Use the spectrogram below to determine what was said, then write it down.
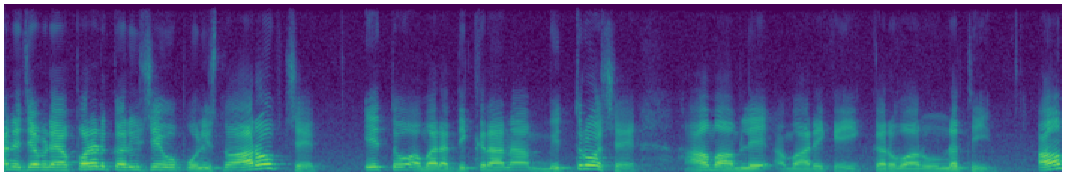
અને જેમણે અપહરણ કર્યું છે એવો પોલીસનો આરોપ છે, એ તો અમારા દીકરાના મિત્રો છે. આ મામલે અમારે કંઈ કરવાનું નથી. આમ,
